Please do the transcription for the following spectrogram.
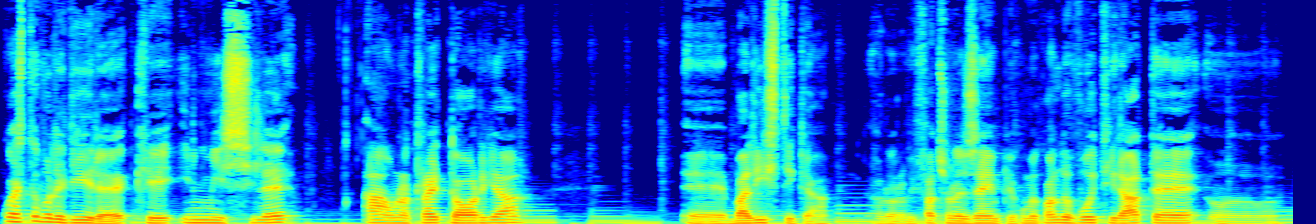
Questo vuol dire che il missile ha una traiettoria eh, balistica. Allora vi faccio un esempio, come quando voi tirate uh,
